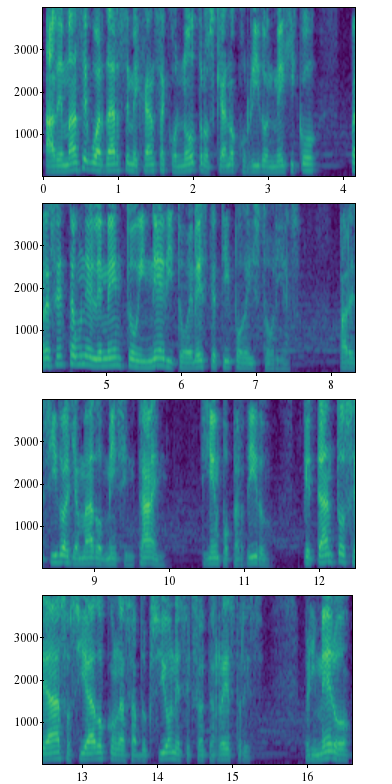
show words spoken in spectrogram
además de guardar semejanza con otros que han ocurrido en México, presenta un elemento inédito en este tipo de historias, parecido al llamado missing time, tiempo perdido, que tanto se ha asociado con las abducciones extraterrestres. Primero,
